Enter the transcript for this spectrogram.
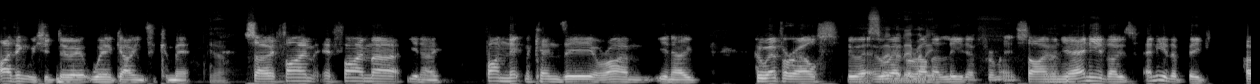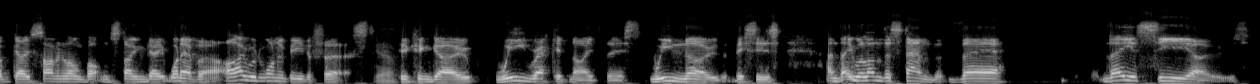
I think we should do it. We're going to commit." yeah, So if I'm, if I'm, uh, you know, if I'm Nick Mackenzie or I'm, you know, whoever else, who, Yeah, whoever other leader from it, Simon, yeah. any of those, any of the big pubcos, Simon Longbottom, Stonegate, whatever. I would want to be the first yeah, who can go, we recognize this. We know that this is, and they will understand that they're, they as CEOs,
